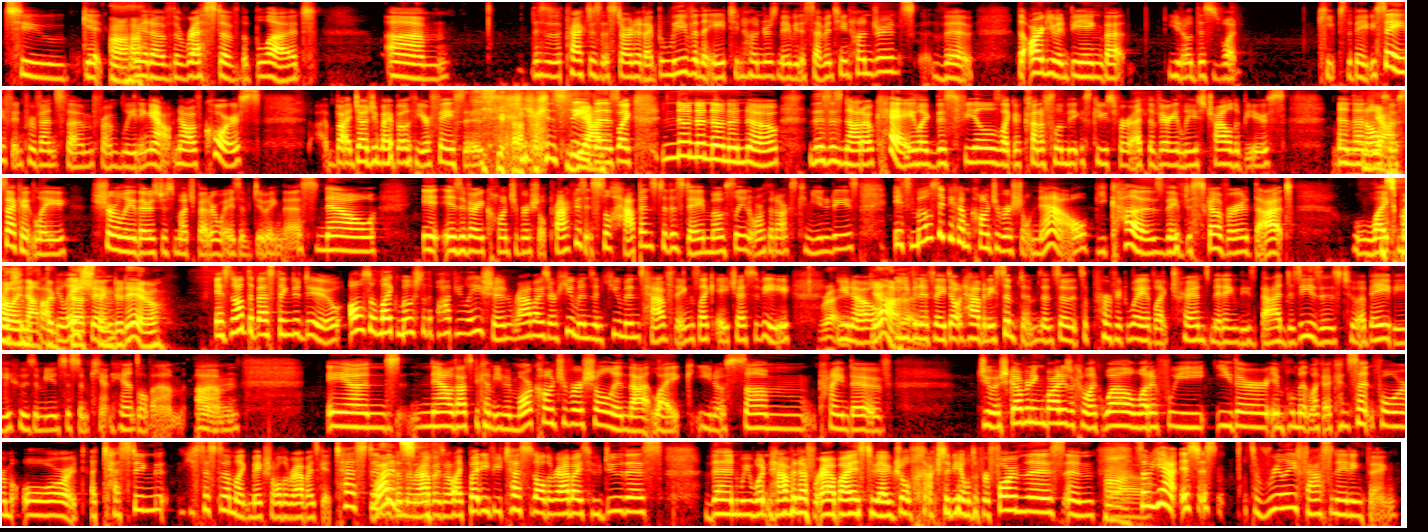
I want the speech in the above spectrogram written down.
to get Uh-huh. rid of the rest of the blood. Um, this is a practice that started, I believe, in the 1800s, maybe the 1700s. The the argument being that you know this is what keeps the baby safe and prevents them from bleeding out. Now, of course, by judging by both of your faces, you can see Yeah. that it's like, no, no, no, no, no, this is not okay. Like this feels like a kind of flimsy excuse for, at the very least, child abuse. And then also, Yeah. secondly, surely there's just much better ways of doing this. Now, it is a very controversial practice. It still happens to this day, mostly in Orthodox communities. It's mostly become controversial now because they've discovered that, like It's probably most not the the population, best thing to do. It's not the best thing to do. Also, like most of the population, rabbis are humans, and humans have things like HSV. Right. You know, Yeah. even if they don't have any symptoms, and so it's a perfect way of like transmitting these bad diseases to a baby whose immune system can't handle them. Um, and now that's become even more controversial in that, like, you know, some kind of Jewish governing bodies are kind of like, well, what if we either implement like a consent form or a testing system, like make sure all the rabbis get tested? But then the rabbis are like, but if you tested all the rabbis who do this, then we wouldn't have enough rabbis to actual, actually be able to perform this. And so, yeah, it's just, it's a really fascinating thing.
